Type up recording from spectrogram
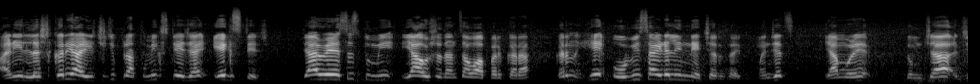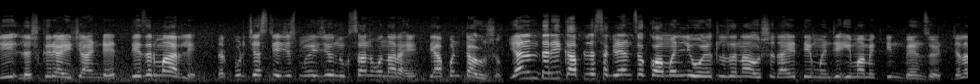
आणि लष्करी आळीची जी प्राथमिक स्टेज आहे एक स्टेज त्यावेळेसच तुम्ही या औषधांचा वापर करा. कारण हे ओव्हिसायडल इन नेचर्स आहेत. म्हणजेच यामुळे तुमच्या जे लष्करी आळीचे अंडे आहेत ते जर मारले तर पुढच्या स्टेजेसमुळे जे नुकसान होणार आहे ते आपण टाळू शकतो यानंतर एक आपलं सगळ्यांचं कॉमनली ओळखलं जाणार औषध आहे ते म्हणजे इमामेक्टिन बेन्झोइट ज्याला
